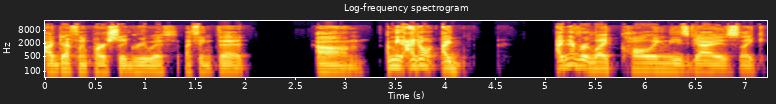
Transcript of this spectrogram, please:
I definitely partially agree with. I think that um I mean, I don't I I never like calling these guys like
